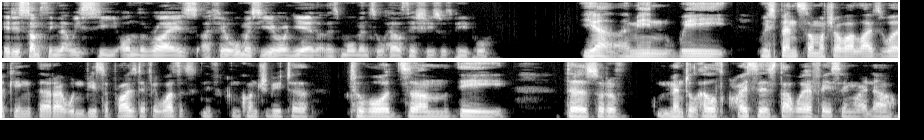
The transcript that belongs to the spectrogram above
it is something that we see on the rise. I feel almost year on year that there's more mental health issues with people. Yeah, I mean, we we spend so much of our lives working that I wouldn't be surprised if it was a significant contributor towards um, the the sort of mental health crisis that we're facing right now,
